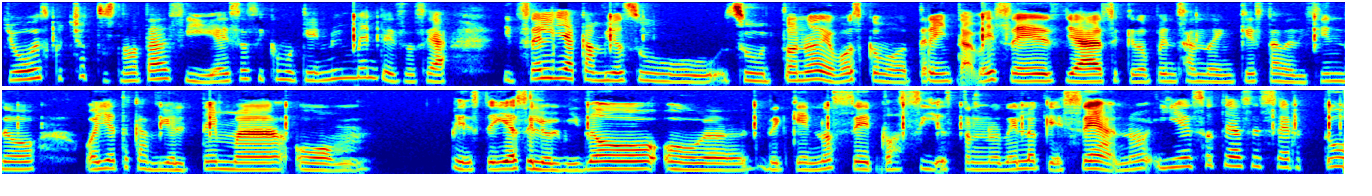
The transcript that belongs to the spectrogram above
yo escucho tus notas y es así como que no inventes, o sea, Itzel ya cambió su, su tono de voz como 30 veces, ya se quedó pensando en qué estaba diciendo, o ya te cambió el tema, o este, ya se le olvidó o de que no sé, tosí, esto no de lo que sea, ¿no? Y eso te hace ser tú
